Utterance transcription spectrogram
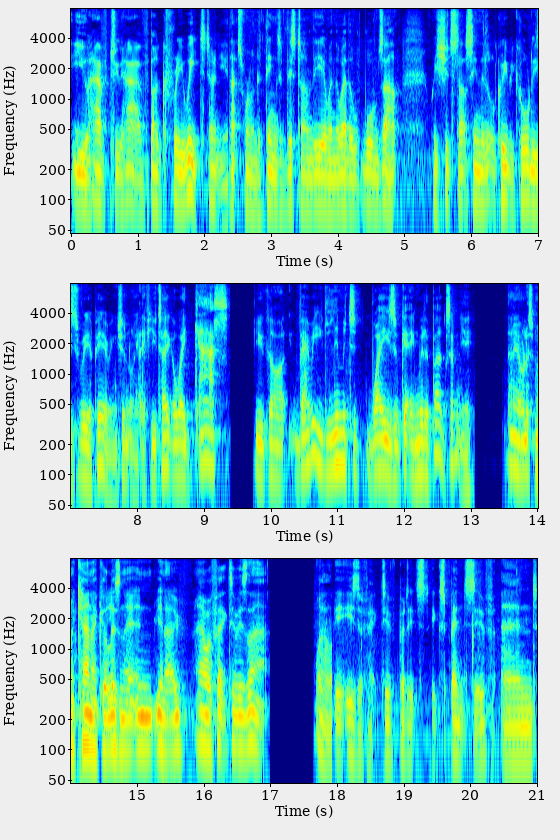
you have to have bug-free wheat, don't you? That's one of the things of this time of the year when the weather warms up. We should start seeing the little creepy crawlies reappearing, shouldn't we? If you take away gas, you've got very limited ways of getting rid of bugs, haven't you? Yeah, well, it's mechanical, isn't it? And you know how effective is that? Well, it is effective, but it's expensive, and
